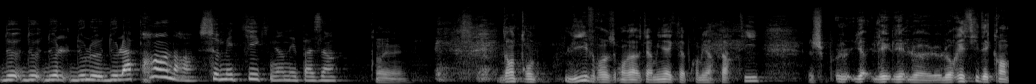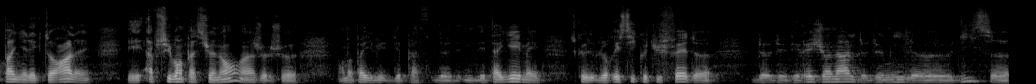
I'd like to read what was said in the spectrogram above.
de, de, de, l'apprendre, ce métier qui n'en est pas un. Dans ton livre, on va terminer avec la première partie, le, récit des campagnes électorales est, absolument passionnant. Hein. je, on ne va pas y détailler, mais ce que, le récit que tu fais de, des régionales de 2010 euh,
